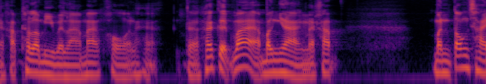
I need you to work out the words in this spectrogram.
นะครับ ถ้าเรามีเวลามากพอนะฮะแต่ถ้าเกิดว่าบางอย่างนะครับ มันต้องใช้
